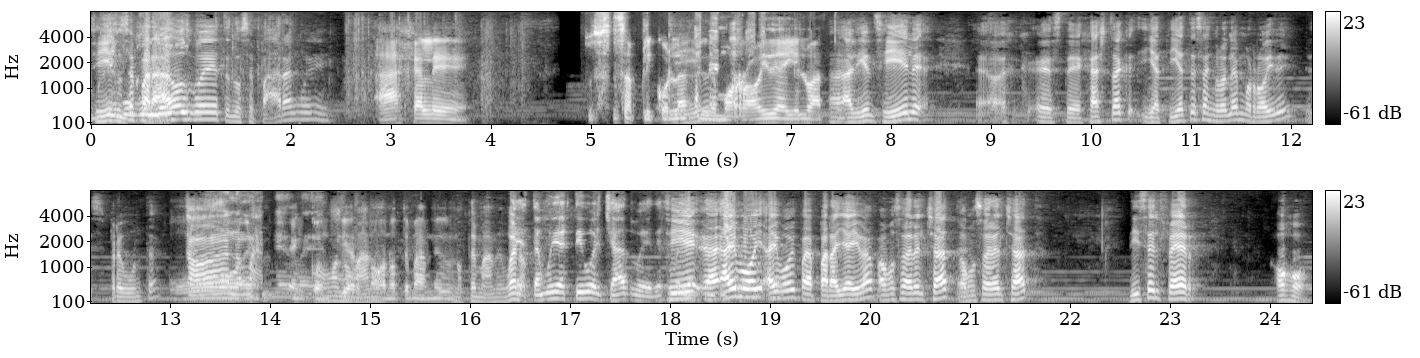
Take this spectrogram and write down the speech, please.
Sí, son separados, güey. Te los separan, güey. Ájale. Pues se aplicó la, Sí. el hemorroide ahí el vato. Alguien sí, le- este, hashtag, ¿y a ti ya te sangró la hemorroide? Es pregunta. No, no mames, En concierto, No, no no, mames. no te mames, güey. No te mames. Bueno, Está muy activo el chat, güey. sí, eh, ahí voy, ahí voy, para, para allá iba. Vamos a ver el chat, vamos a ver el chat. Dice el Fer, ojo,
